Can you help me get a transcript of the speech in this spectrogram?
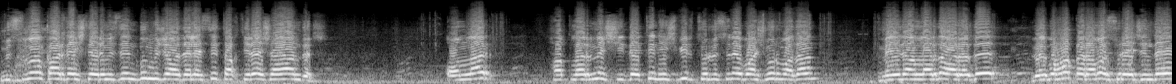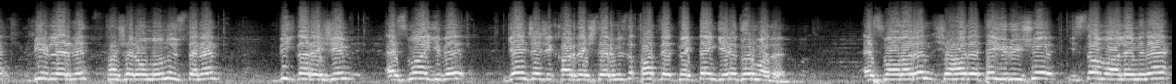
Müslüman kardeşlerimizin bu mücadelesi takdire şayandır. Onlar haklarını şiddetin hiçbir türlüsüne başvurmadan meydanlarda aradı ve bu hak arama sürecinde birilerinin taşeronluğunu üstlenen Dikta rejim, Esma gibi gencecik kardeşlerimizi katletmekten geri durmadı. Esmaların şehadete yürüyüşü İslam alemine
